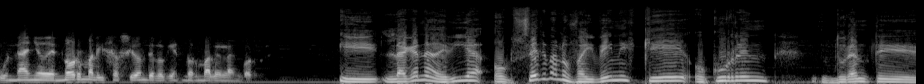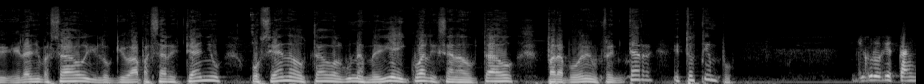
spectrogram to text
un año de normalización de lo que es normal en la engorda. ¿Y la ganadería observa los vaivenes que ocurren durante el año pasado y lo que va a pasar este año? ¿O se han adoptado algunas medidas y cuáles se han adoptado para poder enfrentar estos tiempos? Yo creo que están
